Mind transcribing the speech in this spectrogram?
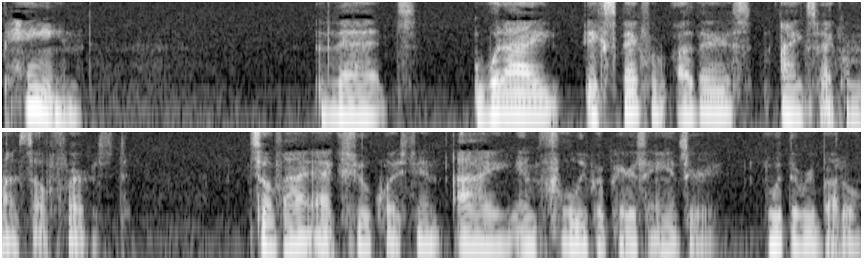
pain that what I expect from others, I expect from myself first. So if I ask you a question, I am fully prepared to answer it with a rebuttal.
